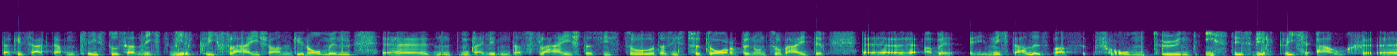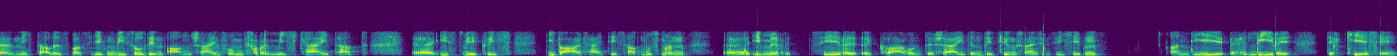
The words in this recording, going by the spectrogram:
da gesagt haben, Christus hat nicht wirklich Fleisch angenommen, äh, weil eben das Fleisch, das ist so, das ist verdorben und so weiter. Äh, aber nicht alles, was fromm tönt, ist es wirklich auch. Äh, nicht alles, was irgendwie so den Anschein von Frömmigkeit hat, äh, ist wirklich die Wahrheit. Deshalb muss man äh, immer sehr äh, klar unterscheiden, beziehungsweise sich eben an die äh, Lehre der Kirche,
